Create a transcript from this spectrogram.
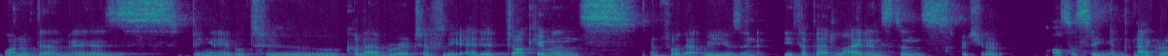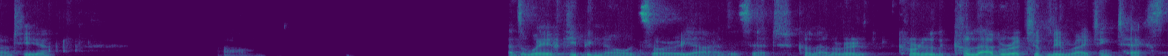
One of them is being able to collaboratively edit documents. And for that, we use an Etherpad Lite instance, which you're also seeing in the background here. Um, as a way of keeping notes or, yeah, as I said, collaboratively writing text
